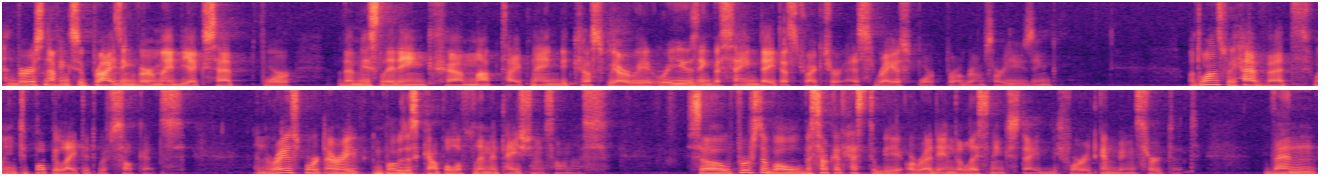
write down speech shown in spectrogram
And there is nothing surprising there maybe except for the misleading uh, map type name because we are re reusing the same data structure as reuseport programs are using. But once we have that, we need to populate it with sockets. And the reuseport array imposes a couple of limitations on us. So first of all, the socket has to be already in the listening state before it can be inserted. Then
